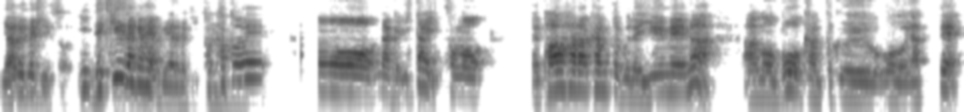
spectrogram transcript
やるべきですよ。いできるだけ早くやるべき。たとえ、あのなんか痛い、その、えパワハラ監督で有名な、あの、某監督をやって、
